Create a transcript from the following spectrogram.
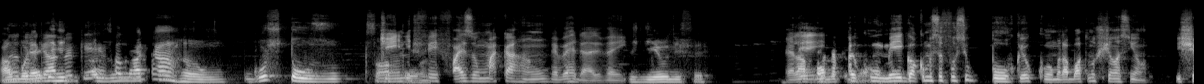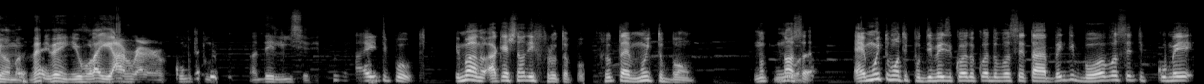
A Não, mulher de Henrique faz um falou- macarrão gostoso. Jennifer faz um macarrão, é verdade, velho. Jennifer. Ela Ei, bota pra eu comer igual como se eu fosse o porco, eu como. Ela bota no chão assim, ó. E chama, vem, vem. Eu vou lá e ar, ar, como tudo. Uma delícia. velho. Aí, tipo. E, mano, a questão de fruta, pô. Fruta é muito bom. Não- Nossa, é muito bom, tipo, de vez em quando, quando você tá bem de boa, você, tipo, comer.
